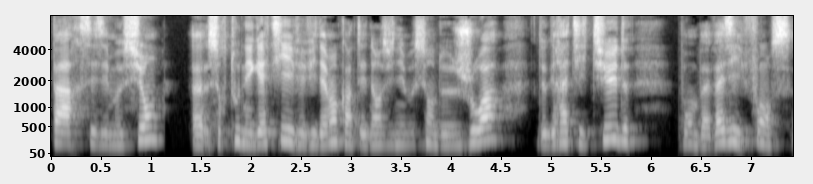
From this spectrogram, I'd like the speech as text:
par ces émotions, surtout négatives. Évidemment, quand tu es dans une émotion de joie, de gratitude, bon bah vas-y, fonce,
